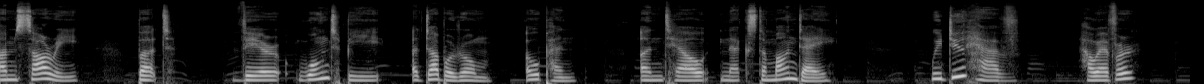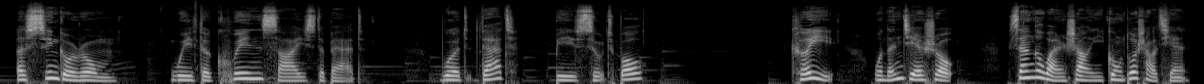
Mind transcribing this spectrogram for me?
？I'm sorry, but there won't be a double room open until next Monday. We do have, however, a single room with a queen sized bed. Would that be suitable? 可以，我能接受。三个晚上一共多少钱？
